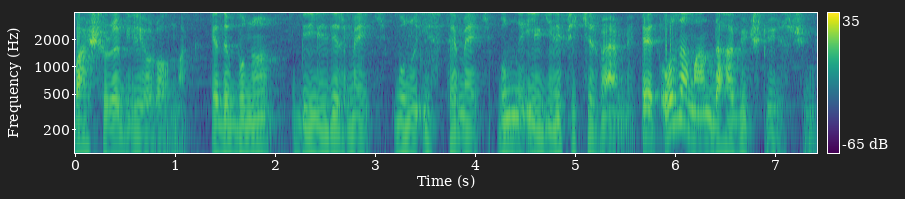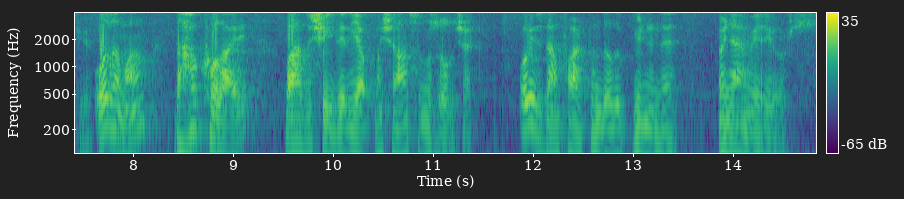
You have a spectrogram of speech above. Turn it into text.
başvurabiliyor olmak ya da bunu bildirmek, bunu istemek, bununla ilgili fikir vermek. Evet o zaman daha güçlüyüz çünkü. O zaman daha kolay bazı şeyleri yapma şansımız olacak. O yüzden farkındalık gününe önem veriyoruz.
